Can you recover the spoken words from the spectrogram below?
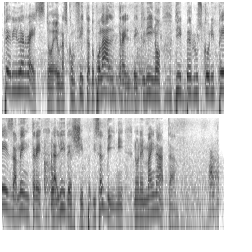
Per il resto è una sconfitta dopo l'altra, il declino di Berlusconi pesa, mentre la leadership di Salvini non è mai nata.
